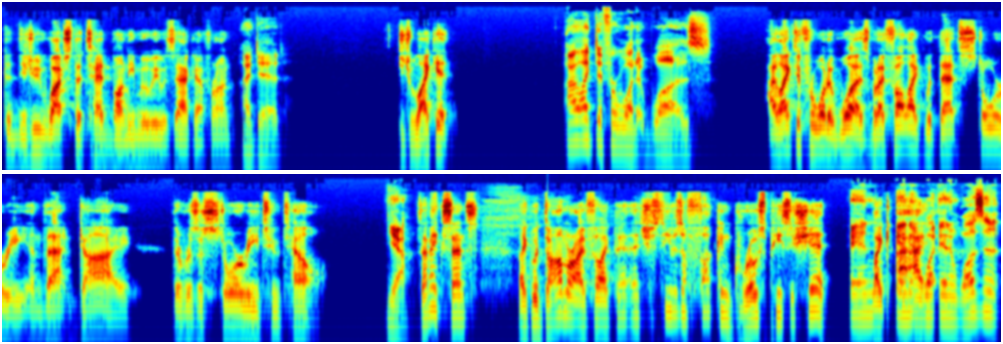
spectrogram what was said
did, did you watch the Ted Bundy movie with Zac Efron? i did Did you like it? I liked it for what it was. I liked it for what it was, but I felt like with that story and that guy, there was a story to tell. Yeah. Does that make sense? Like with Dahmer, I feel like that it's just he was a fucking gross piece of shit. And Like, and, I- it, and it wasn't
